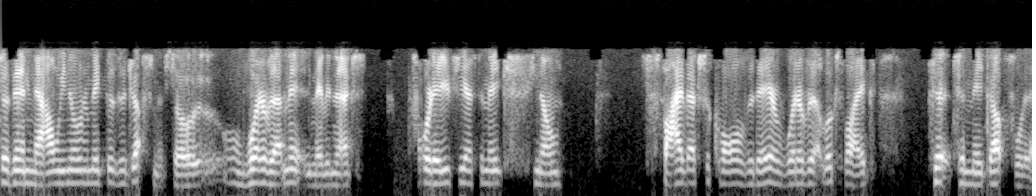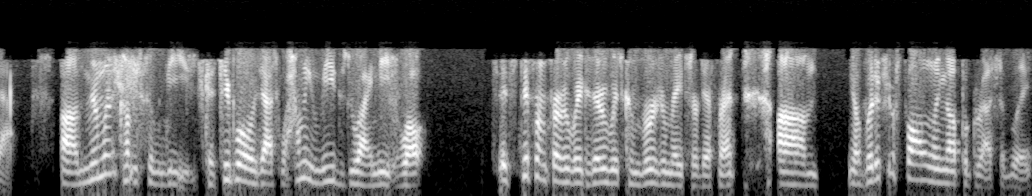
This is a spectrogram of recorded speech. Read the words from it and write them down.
So then now we know to make those adjustments. So whatever that may, maybe the next four days he has to make, you know, five extra calls a day or whatever that looks like to to make up for that. Um, then when it comes to leads, because people always ask, well, how many leads do I need? Well, it's different for everybody because everybody's conversion rates are different. Um, you know, but if you're following up aggressively,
